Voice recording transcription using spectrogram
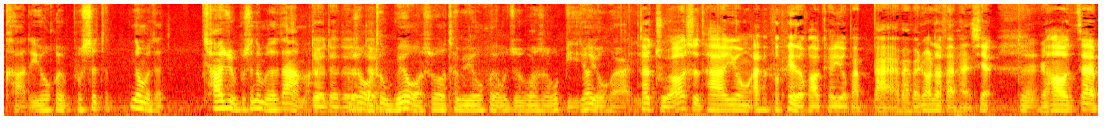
卡的优惠不是那么的差距不是那么的大嘛。对对对不是我对对。特没有我说的特别优惠，我只不过是我比较优惠而已。它主要是它用 Apple Pay 的话，可以有百百百分之二的返返现，对，然后在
